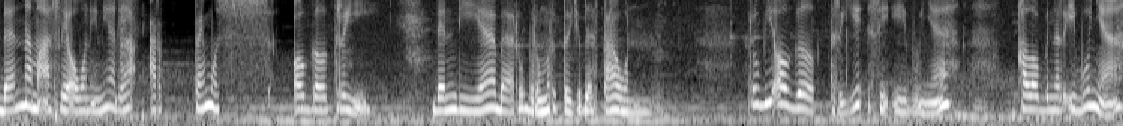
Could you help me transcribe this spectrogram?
Dan nama asli Owen ini adalah Artemus Ogletree dan dia baru berumur 17 tahun. Ruby Ogletree si ibunya kalau bener ibunya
